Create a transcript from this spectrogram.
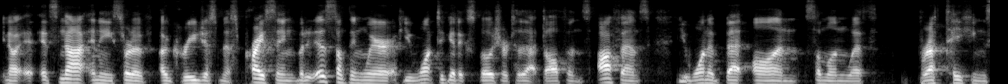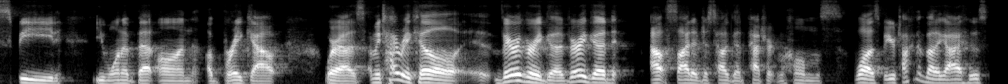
You know, it, it's not any sort of egregious mispricing, but it is something where if you want to get exposure to that Dolphins offense, you want to bet on someone with breathtaking speed. You want to bet on a breakout. Whereas, I mean, Tyreek Hill, eh, very, very good, very good outside of just how good Patrick Mahomes was. But you're talking about a guy who's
